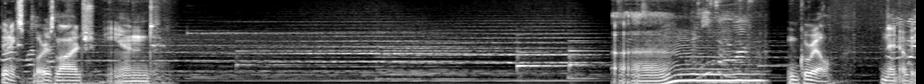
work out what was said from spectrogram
do an Explorer's Lodge and grill. And then over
